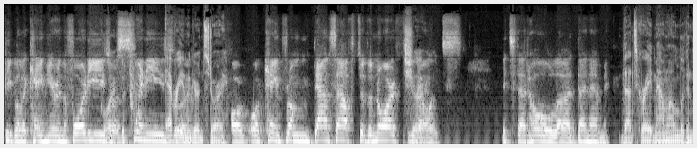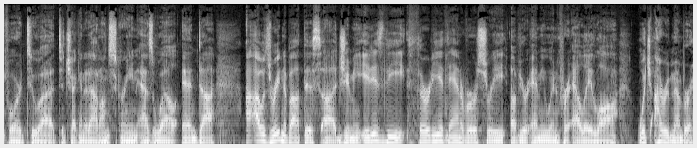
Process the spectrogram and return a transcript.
people that came here in the 40s or the 20s Every or- immigrant story. or, or came from down south to the north Sure. you know it's it's that whole uh, dynamic That's great, man. Well, I'm looking forward to uh, to checking it out on screen as well. And uh, I, I was reading about this, uh, Jimmy. It is the 30th anniversary of your Emmy win for L.A. Law, which I remember.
